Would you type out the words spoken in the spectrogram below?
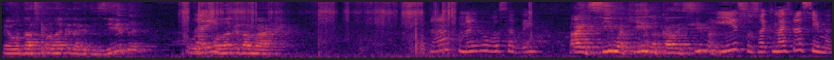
É o das palancas da reduzida ou Daí. da palanca da marcha? Ah, como é que eu vou saber? Ah, em cima aqui, no caso em cima? Isso, só que mais pra cima.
